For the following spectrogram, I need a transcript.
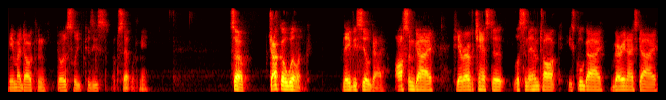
Me and my dog can go to sleep because he's upset with me. So, Jocko Willink, Navy SEAL guy, awesome guy. If you ever have a chance to listen to him talk, he's cool guy, very nice guy.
